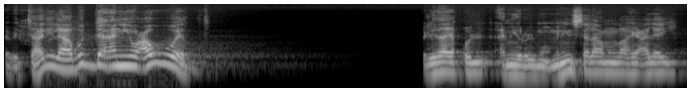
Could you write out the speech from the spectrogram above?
فبالتالي لا بد أن يعوض. فلذا يقول أمير المؤمنين سلام الله عليه.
